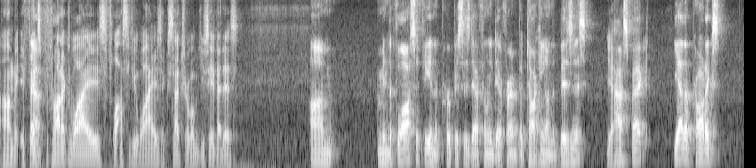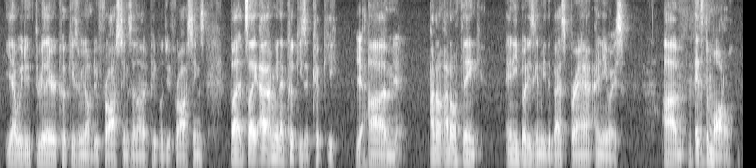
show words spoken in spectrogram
Um, if that's yeah. product wise, philosophy wise, etc. What would you say that is? Um, I mean, the philosophy and the purpose is definitely different. But talking on the business yeah. aspect, yeah, the products. Yeah, we do three layer cookies. We don't do frostings, and other people do frostings. But it's like, I mean, a cookie's a cookie. Yeah. Um, yeah. I don't. I don't think anybody's gonna be the best brand. Anyways, um, it's the model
